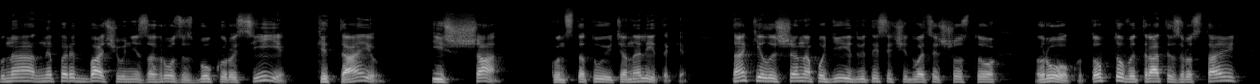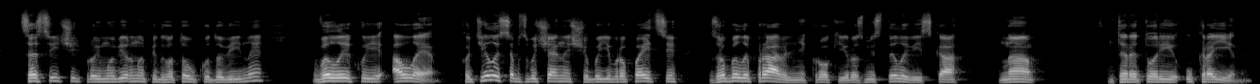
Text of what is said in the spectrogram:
на непередбачувані загрози з боку Росії, Китаю і США, констатують аналітики, так і лише на події 2026 року. Тобто витрати зростають. Це свідчить про ймовірну підготовку до війни великої, але хотілося б, звичайно, щоб європейці зробили правильні кроки і розмістили війська на території України.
